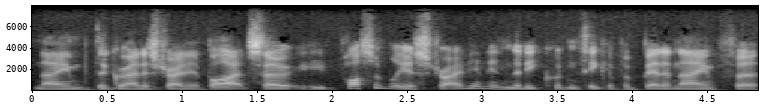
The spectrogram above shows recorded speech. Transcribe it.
named the Great Australian Bight. So he possibly Australian in that he couldn't think of a better name for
